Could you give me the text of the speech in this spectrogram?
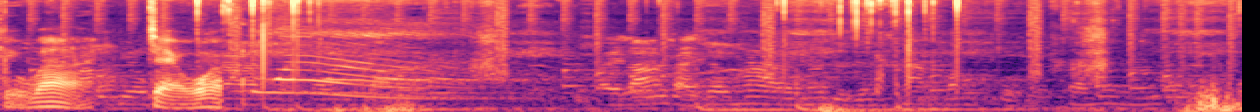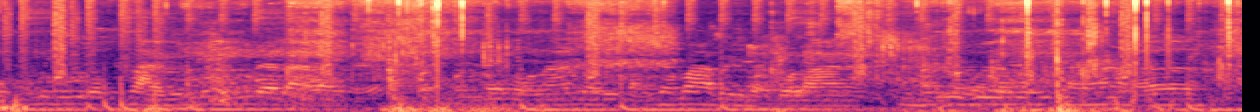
ถือว่าแจ๋วครับาเป็นแบบโบราณ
